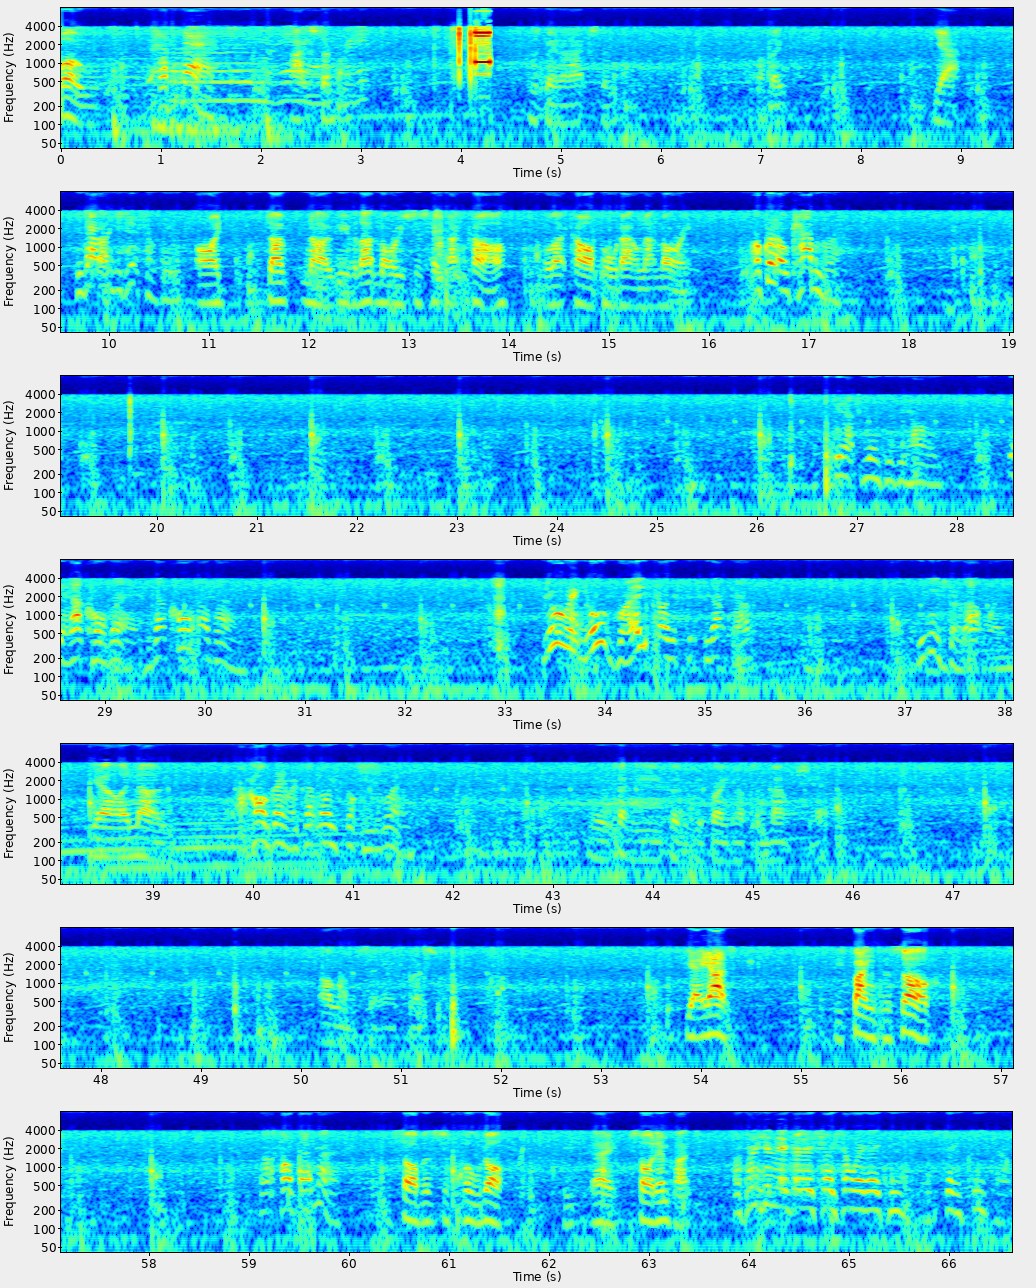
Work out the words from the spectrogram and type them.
Whoa. What's there? Accident. There's been an accident. I think. Yeah. Did that lorry just hit something? I don't know. Either that lorry's just hit that car, or that car pulled out on that lorry. I've got it on camera. See that's winter behind. Yeah, that car there. Is that car or that van? You're in your way, trying to see that down. We need to go that way. Yeah, I know. I can't go anywhere because that lorry's blocking the way. Well, technically you could if you're brave enough to mount shit. I wouldn't say Chris. Yeah, he has. He's banged the Saab. That's not down there. Just pulled off. He, hey, side impact. I'm thinking they're going to show somewhere they can send details.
